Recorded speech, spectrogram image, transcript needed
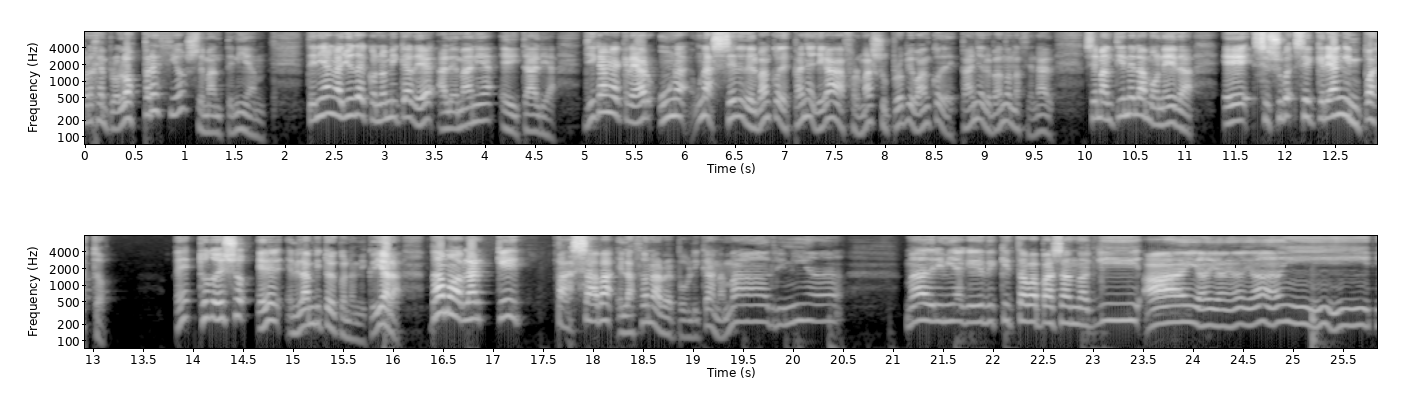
Por ejemplo, los precios se mantenían. Tenían ayuda económica de Alemania e Italia. Llegan a crear una, sede del Banco de España, llegan a formar su propio Banco de España el bando nacional. Se mantiene la moneda, eh, se, se crean impuestos. ¿eh? Todo eso en el ámbito económico. Y ahora, vamos a hablar qué pasaba en la zona republicana. Madre mía. Madre mía, ¿qué, ¿qué, estaba pasando aquí? Ay, ay, ay, ay, ay,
